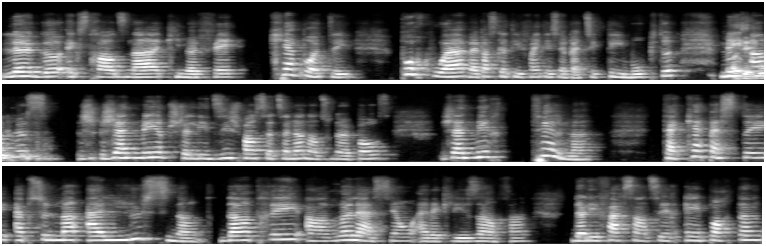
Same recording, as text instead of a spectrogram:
le gars extraordinaire qui me fait capoter. Pourquoi? Ben parce que tu es fin, tu es sympathique, tu es beau, puis tout. Mais Ah, t'es en beau. plus, j'admire, puis je te l'ai dit, je pense, cette semaine en dessous d'un post, j'admire tellement ta capacité absolument hallucinante d'entrer en relation avec les enfants, de les faire sentir importants,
